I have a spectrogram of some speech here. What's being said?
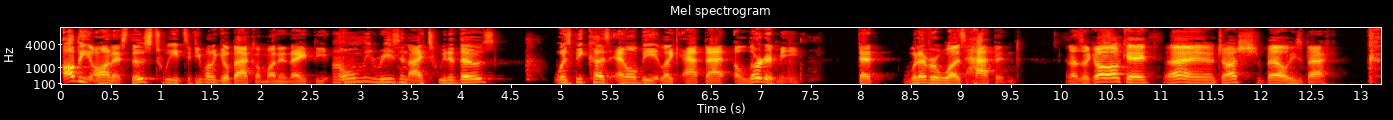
I'll be honest, those tweets, if you want to go back on Monday night, the Mhm. only reason I tweeted those was because MLB like at bat alerted me that whatever was happened. And I was like, oh, okay. Uh, Josh Bell, he's back.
